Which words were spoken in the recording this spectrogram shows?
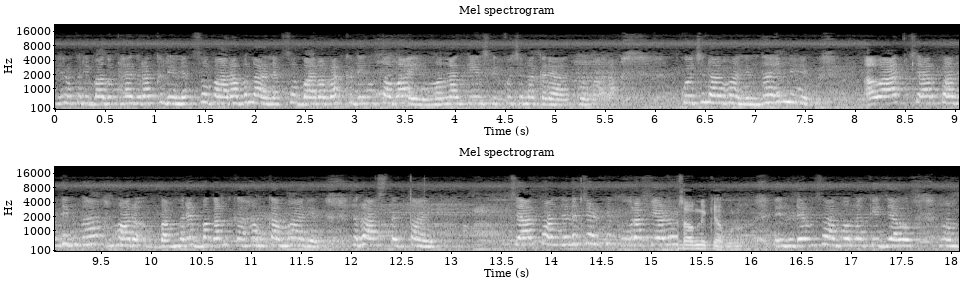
फिर ओकरी बाद उठा के रख लीन, एक सौ बारह बुलाए एक सौ बारह रख लीन सब आई। मना की इसकी कुछ न करे बारह। कुछ ना माने, दही अब आज चार पाँच दिन बाद हमारे हमारे बगल का हमका मारे रास्ते ताई चार पाँच जने चढ़ के पूरा पेड़ साहब ने क्या बोला? डीएम साहब बोला कि जाओ हम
